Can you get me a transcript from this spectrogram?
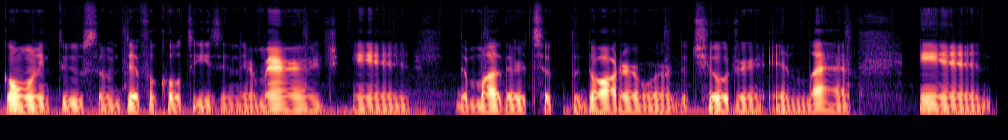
going through some difficulties in their marriage and the mother took the daughter or the children and left and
